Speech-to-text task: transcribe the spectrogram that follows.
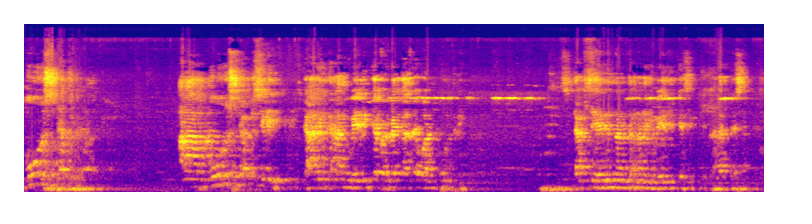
ಮೂರು ಸ್ಟೆಪ್ ಆ ಮೂರು ಸ್ಟೆಪ್ ಸಿಡಿ. ಯಾರಿಗೆ ನಾನು ವೇದಿಕೆ ಬರಬೇಕಾದ್ರೆ ಒನ್ ಟೂ ತ್ರೀ ಸ್ಟೆಪ್ಸ್ ಏರಿದ ನಂತರ ನನಗೆ ವೇದಿಕೆ ಸಿಕ್ಕಿತು ಘನತೆ ಸಿಕ್ಕಿತು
